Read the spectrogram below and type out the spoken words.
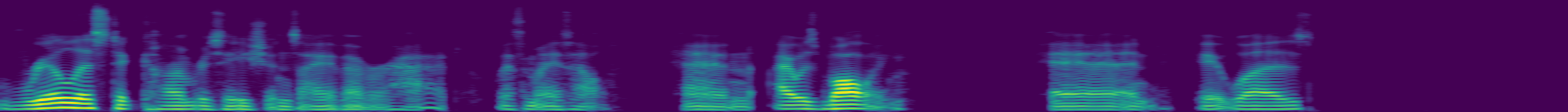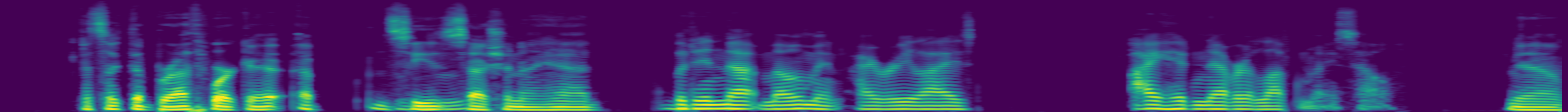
realistic conversations I have ever had with myself. And I was bawling. And it was, That's like the breath work a, a se- Mhm. session I had. but in that moment, I realized I had never loved myself. Yeah.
